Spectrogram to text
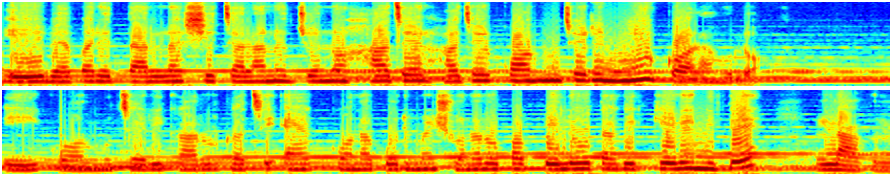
এই ব্যাপারে তাল্লাশি চালানোর জন্য হাজার হাজার কর্মচারী নিয়োগ করা হলো। এই কর্মচারী কারোর কাছে এক কণা পরিমাণ সোনারোপা পেলেও তাকে কেড়ে নিতে লাগল।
